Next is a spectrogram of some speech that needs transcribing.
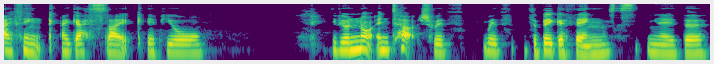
I think I guess like if you're if you're not in touch with with the bigger things, you know, the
